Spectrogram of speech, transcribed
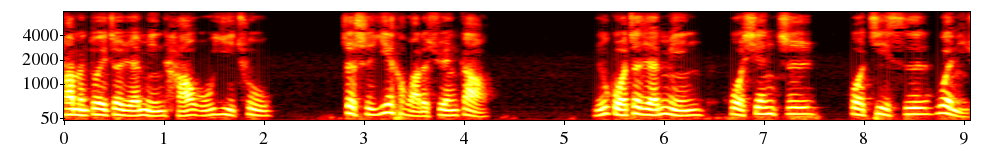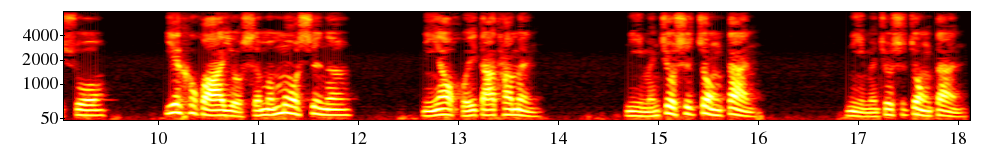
他们对这人民毫无益处。这是耶和华的宣告。如果这人民或先知或祭司问你说：“耶和华有什么漠视呢？”你要回答他们：“你们就是重担，你们就是重担。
